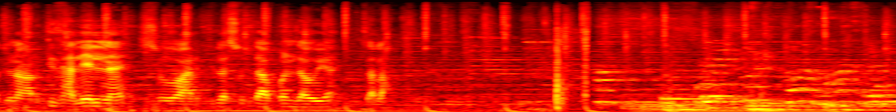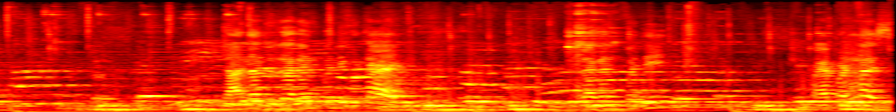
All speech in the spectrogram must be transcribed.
अजून आरती झालेली नाही सो आरतीला सुद्धा आपण जाऊया. चला. दादा तुझा गणपती कुठे आहे? तुझा गणपती? काय पडलास?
